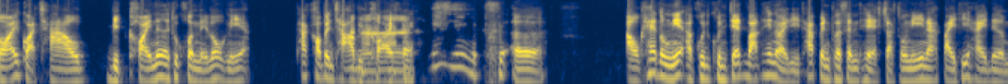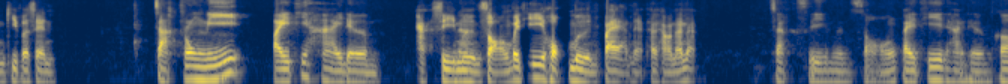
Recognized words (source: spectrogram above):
น้อยกว่าชาว Bitcoiner ทุกคนในโลกนี้อะถ้าเขาเป็นชาวบิตคอยเออ เอาแค่ตรงนี้อะคุณคุณเจษวัดให้หน่อยดิถ้าเป็น percentage จากตรงนี้นะ ไปที่ high เดิมกี่เปอร์เซ็นต์จากตรงนี้ไปที่ high เดิม อะสี่หมื่นสองไปที่หกหมื่นแปดเนี่ยแถวๆนั้นอะ จากสี่หมื่นสองไปที่ high เดิมก็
